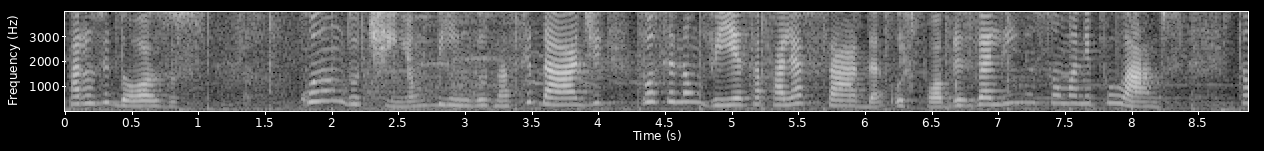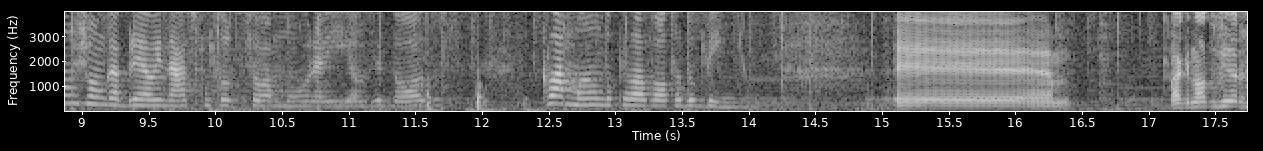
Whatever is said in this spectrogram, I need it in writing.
para os idosos. Quando tinham bingos na cidade, você não via essa palhaçada. Os pobres velhinhos são manipulados. Então, João Gabriel Inácio, com todo o seu amor aí aos idosos, clamando pela volta do bingo. É... Agnaldo Vieira.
